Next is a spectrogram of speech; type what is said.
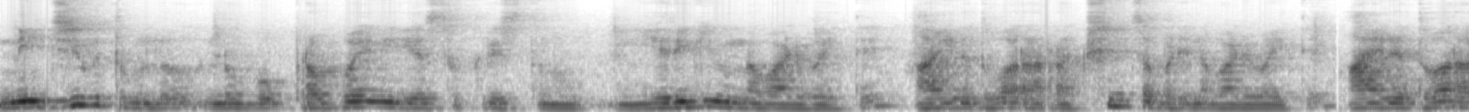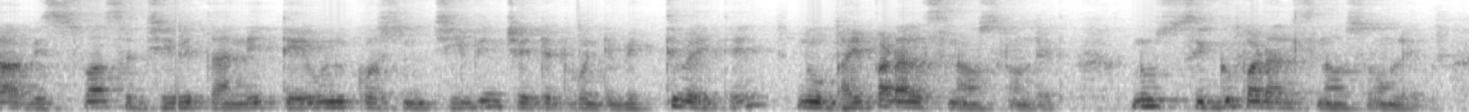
నీ జీవితంలో నువ్వు ప్రభు అయిన యేసుక్రీస్తును ఎరిగి ఉన్నవాడివైతే ఆయన ద్వారా రక్షించబడిన వాడివైతే ఆయన ద్వారా విశ్వాస జీవితాన్ని దేవుని కోసం జీవించేటటువంటి వ్యక్తివైతే నువ్వు భయపడాల్సిన అవసరం లేదు. నువ్వు సిగ్గుపడాల్సిన అవసరం లేదు.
